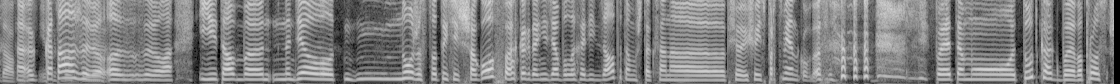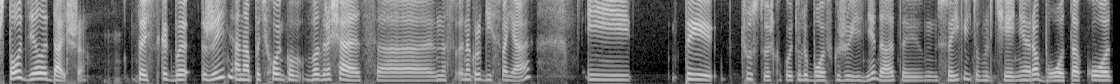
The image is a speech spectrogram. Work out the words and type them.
да. А, кота завела, завела, и там э, наделала множество тысяч шагов, э, когда нельзя было ходить в зал, потому что Оксана э, вообще еще и спортсменка у нас. Поэтому тут как бы вопрос, что делать дальше? То есть как бы жизнь, она потихоньку возвращается на, на круги своя, и ты чувствуешь какую-то любовь к жизни, да, ты свои какие-то увлечения, работа, кот,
